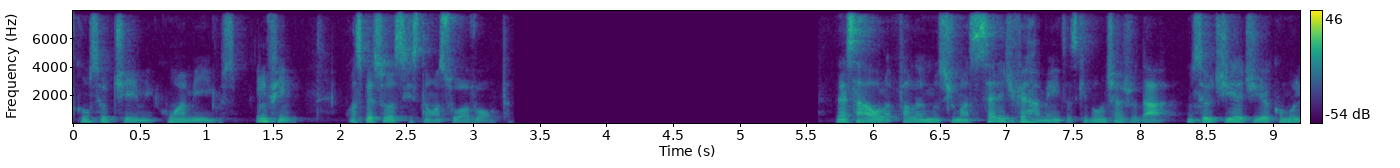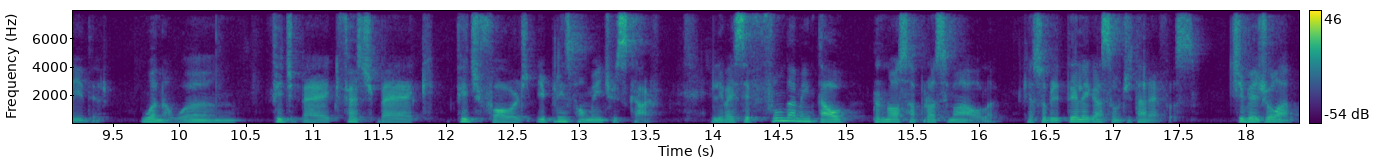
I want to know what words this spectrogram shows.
com seu time, com amigos, enfim, com as pessoas que estão à sua volta. Nessa aula, falamos de uma série de ferramentas que vão te ajudar no seu dia a dia como líder. One-on-one, Feedback, Fastback, Feed Forward e principalmente o Scarf. Ele vai ser fundamental para nossa próxima aula, que é sobre delegação de tarefas. Te vejo lá!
